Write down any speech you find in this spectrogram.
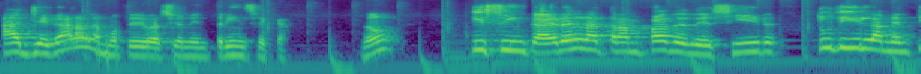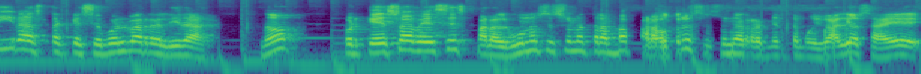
a llegar a la motivación intrínseca. ¿no? Y sin caer en la trampa de decir, tú di la mentira hasta que se vuelva realidad, ¿no? Porque eso a veces para algunos es una trampa, para otros es una herramienta muy valiosa, ¿eh?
